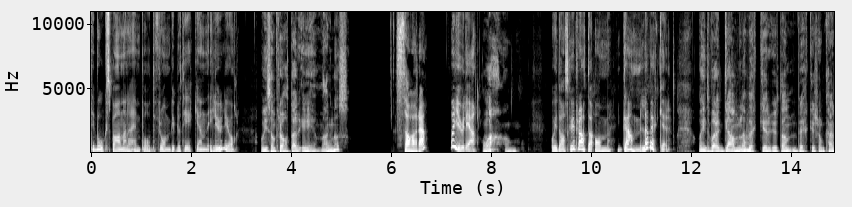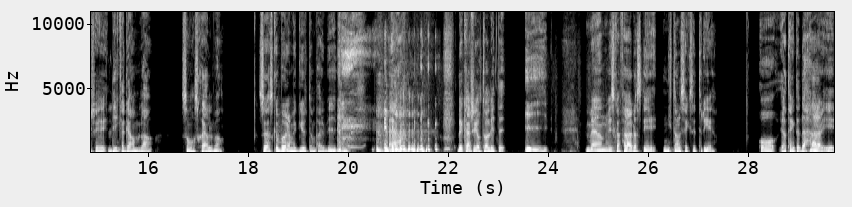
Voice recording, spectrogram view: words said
till Bokspanarna, en podd från biblioteken i Luleå. Och vi som pratar är Magnus. Sara. Och Julia. Wow! Och idag ska vi prata om gamla böcker. Och inte bara gamla böcker, utan böcker som kanske är lika gamla som oss själva. Så jag ska börja med Gutenberg-bibeln. Äh, det kanske jag tar lite i, men vi ska färdas till 1963. Och jag tänkte det här är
